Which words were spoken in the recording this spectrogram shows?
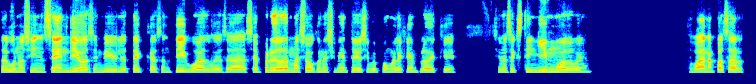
algunos incendios en bibliotecas antiguas, güey, o sea, se ha perdido demasiado conocimiento. Yo siempre pongo el ejemplo de que si nos extinguimos, güey, pues van a pasar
